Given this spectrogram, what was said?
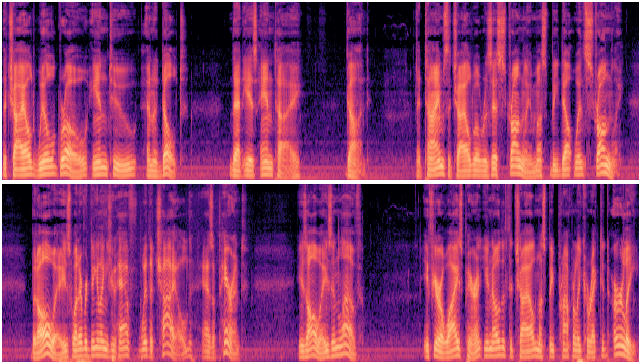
the child will grow into an adult that is anti God. At times, the child will resist strongly and must be dealt with strongly. But always, whatever dealings you have with a child as a parent is always in love. If you're a wise parent, you know that the child must be properly corrected early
